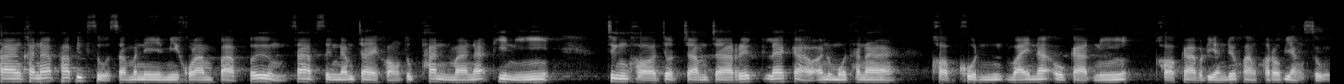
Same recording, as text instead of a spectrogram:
ทางคณะพระภิกษุสามเณรมีความปราบปลื้มทราบซึ้งน้ำใจของทุกท่านมาณที่นี้ จึงขอจดจำจารึกและกล่าวอนุโมทนา ขอบคุณไว้ณโอกาสนี้ ขอกราบเรียนด้วยความเคารพอย่างสูง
